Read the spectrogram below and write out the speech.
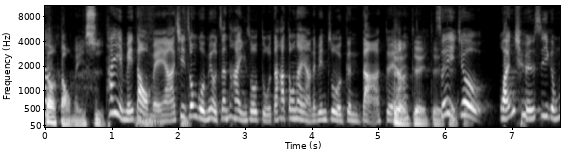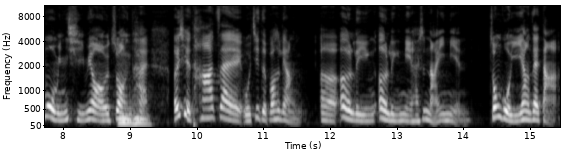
到倒霉事，他、啊、也没倒霉啊。其实中国没有占他营收多但，他东南亚那边做的更大，对啊，对对，对，对，所以就完全是一个莫名其妙的状态。嗯嗯，而且他在我记得不知道是两呃二零二零年还是哪一年，中国一样在打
